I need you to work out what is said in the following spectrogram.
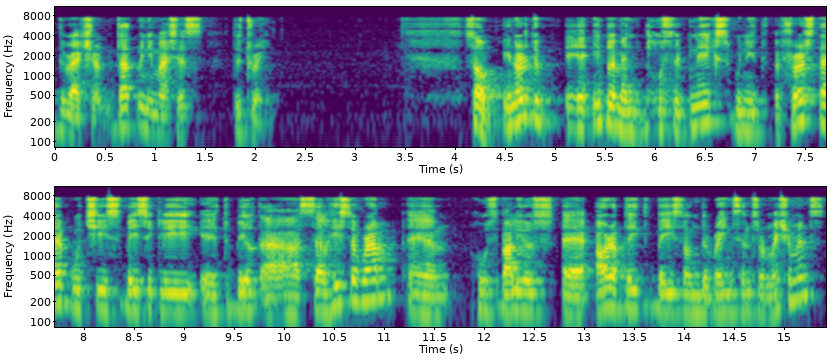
direction that minimizes the tree. So in order to uh, implement those techniques, we need a first step, which is basically uh, to build a cell histogram um, whose values uh, are updated based on the range sensor measurements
